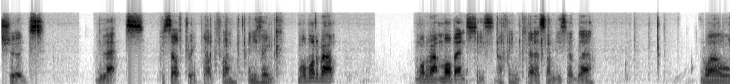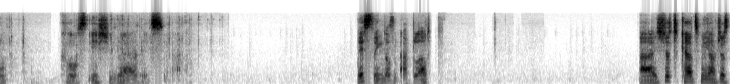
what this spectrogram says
should let yourself drink blood from, and you think, well, what about what about mob entities? I think uh, somebody said there. Well, of course, the issue there is uh, this thing doesn't have blood. Uh, it's just occurred to me I've just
